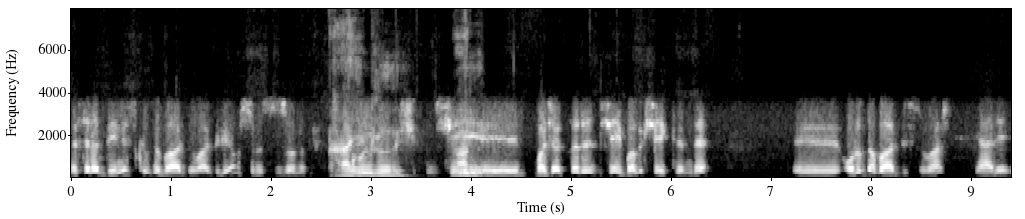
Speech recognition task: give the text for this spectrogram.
Mesela deniz kızı vardı var biliyor musunuz siz onu? Hayır Kuyruğu, şey, e, bacakları şey balık şeklinde. E, onun da barbisi var. Yani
